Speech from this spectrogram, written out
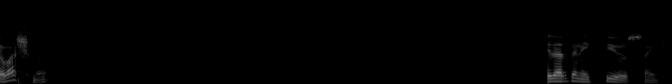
Yavaş mı? Şeylerden eksi yiyoruz sanki.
